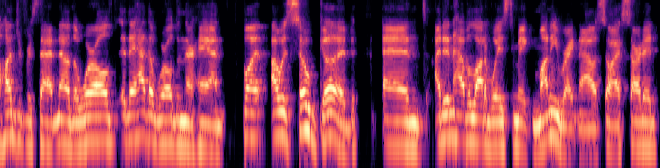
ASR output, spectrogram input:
hundred percent. No, the world they had the world in their hand, but I was so good, and I didn't have a lot of ways to make money right now. So I started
